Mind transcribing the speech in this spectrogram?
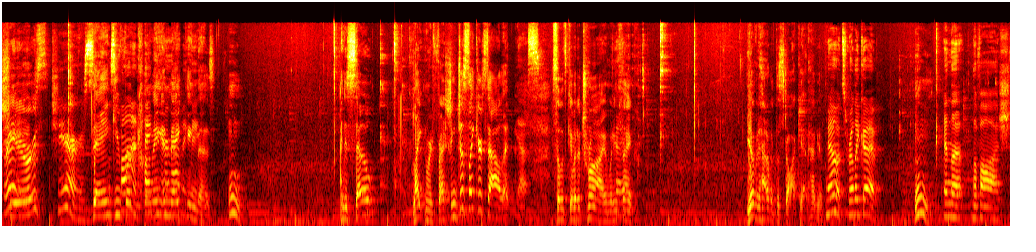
Great. Cheers. Cheers. Thank you fun. for coming you and for having making this. Mm. It is so light and refreshing, just like your salad. Yes. So let's give it a try. What do you think? You haven't had it with the stock yet, have you? No, it's really good. Mm. And the lavage.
